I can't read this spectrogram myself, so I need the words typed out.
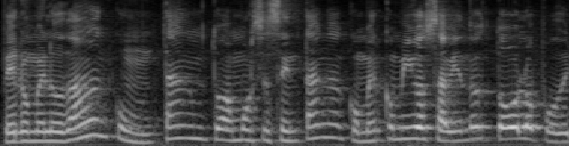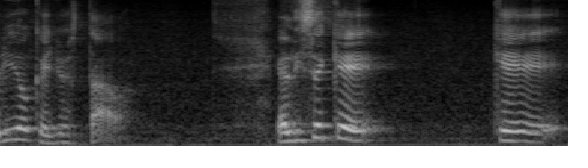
pero me lo daban con tanto amor, se sentaban a comer conmigo sabiendo todo lo podrido que yo estaba. Él dice que, que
